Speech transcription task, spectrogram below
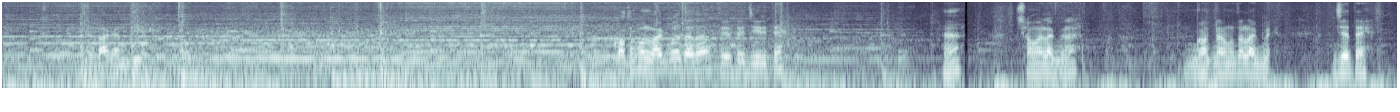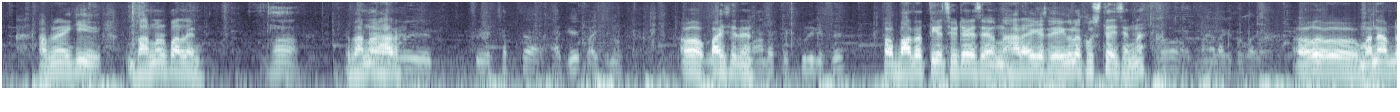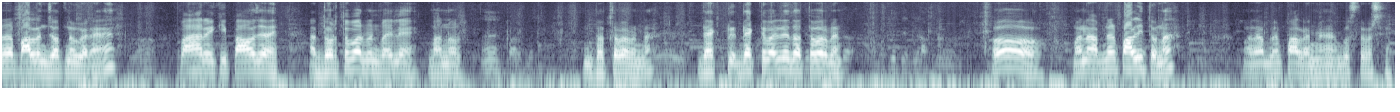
বাগান দিয়ে। কতক্ষণ লাগবে দাদা যেতে জিরিতে? হ্যাঁ? সময় লাগবে না? ঘণ্টার মতো লাগবে। যেতে। আপনারা কি বানর পালেন? হ্যাঁ। বানর হার এক সপ্তাহ আগে পাইছিলাম। ও পাইছিলেন। গেছে। বাজার থেকে ছুটে গেছে হারাই গেছে, এগুলো খুঁজতে আইছেন না? ও মানে আপনারা পালন যত্ন করে হ্যাঁ? পাহাড়ে কি পাওয়া যায়? আর ধরতে পারবেন পাইলে, বানর? ধরতে পারবেন না? দেখতে দেখতে পাইলে ধরতে পারবেন? ও মানে আপনার পালিত না? মানে আপনার পালেন হ্যাঁ বুঝতে পারছি।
